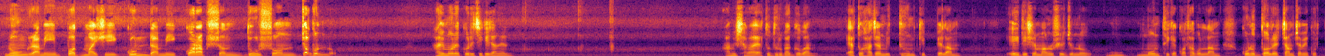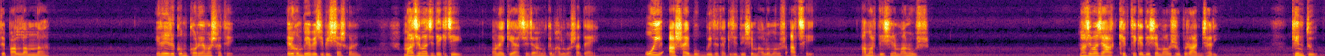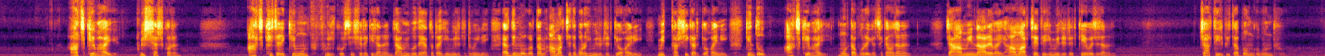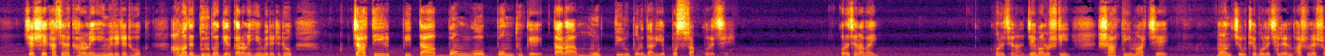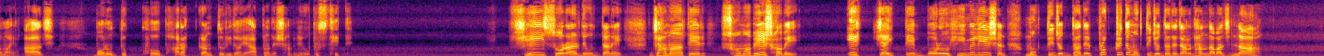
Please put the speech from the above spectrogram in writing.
নোংরামি, বদমাইশি, গুন্ডামি, করাপশন, দূষণ, জঘন্য। আমি মনে করেছি কি জানেন? আমি সারা এত দুর্ভাগ্যবান, এত হাজার মৃত্যু হুমকি পেলাম, এই দেশের মানুষের জন্য মন থেকে কথা বললাম, কোনো দলের চামচামি করতে পারলাম না। এরা এরকম করে আমার সাথে? এরকম ভেবেছি, বিশ্বাস করেন? মাঝে মাঝে দেখেছি, অনেকে আছে যারা আমাকে ভালোবাসা দেয়। ওই আশায় বুক বেঁধে থাকি যে দেশে ভালো মানুষ আছে, আমার দেশের মানুষ। মাঝে মাঝে আক্ষেপ থেকে দেশের মানুষের উপর রাগ ঝাড়ি। কিন্তু আজকে ভাই, বিশ্বাস করেন, আজকে জানি কেমন ফিল করছি সেটা কি জানেন? যে আমি বোধহয় এতটা হিমিলিটেড হই নাই। একদিন মনে করতাম আমার চেয়ে বড় হিমিলিটেড কেউ হয়নি, মিথ্যার শিকার কেউ হয়নি। কিন্তু আজকে ভাই, মনটা ভরে গেছে। কেন জানেন? যে আমি না রে ভাই, আমার চাইতে হিমিলিটেড কে হয়েছে জানেন? জাতির পিতা বঙ্গবন্ধু। সে শেখ হাসিনার কারণে হিউমিলেটেড হোক, আমাদের দুর্ভাগ্যের কারণে হিউমিলেটেড হোক, জাতির পিতা বঙ্গবন্ধুকে তারা মূর্তির উপর দাঁড়িয়ে প্রস্রাব করেছে। করেছে না ভাই? করেছে না। যে মানুষটি সাতই মার্চে মঞ্চে উঠে বলেছিলেন ভাষণের সময়, আজ বড় দুঃখ, ভারাক্রান্ত হৃদয়ে আপনাদের সামনে উপস্থিত। সেই সোরারদি উদ্যানে জামাতের সমাবেশ হবে। এর চাইতে বড় হিমিলিয়েশন মুক্তিযোদ্ধাদের, প্রকৃত মুক্তিযোদ্ধাদের যারা ধান্দাবাজ না,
